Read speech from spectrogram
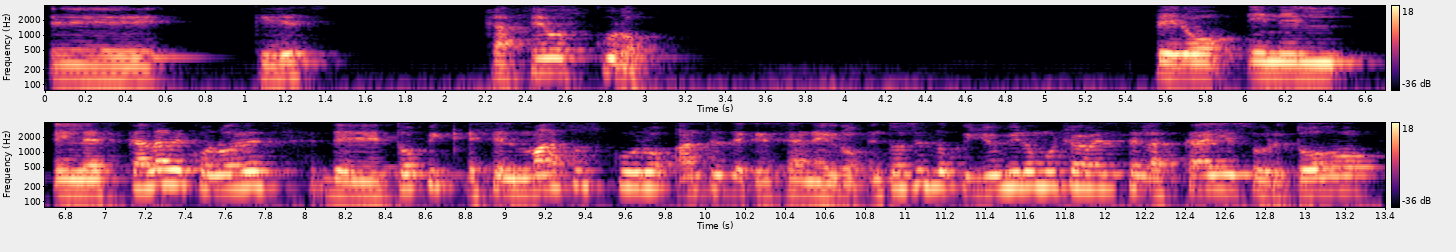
que es café oscuro pero en, el, en la escala de colores de Topic es el más oscuro antes de que sea negro. Entonces lo que yo miro muchas veces en las calles, sobre todo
